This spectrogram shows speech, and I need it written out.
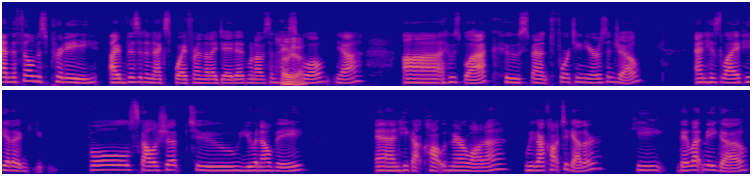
And the film is pretty I visited an ex-boyfriend that I dated when I was in high oh, yeah? school. Yeah. Uh, who's black, who spent 14 years in jail. And his life, he had a full scholarship to UNLV and he got caught with marijuana. We got caught together he they let me go.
